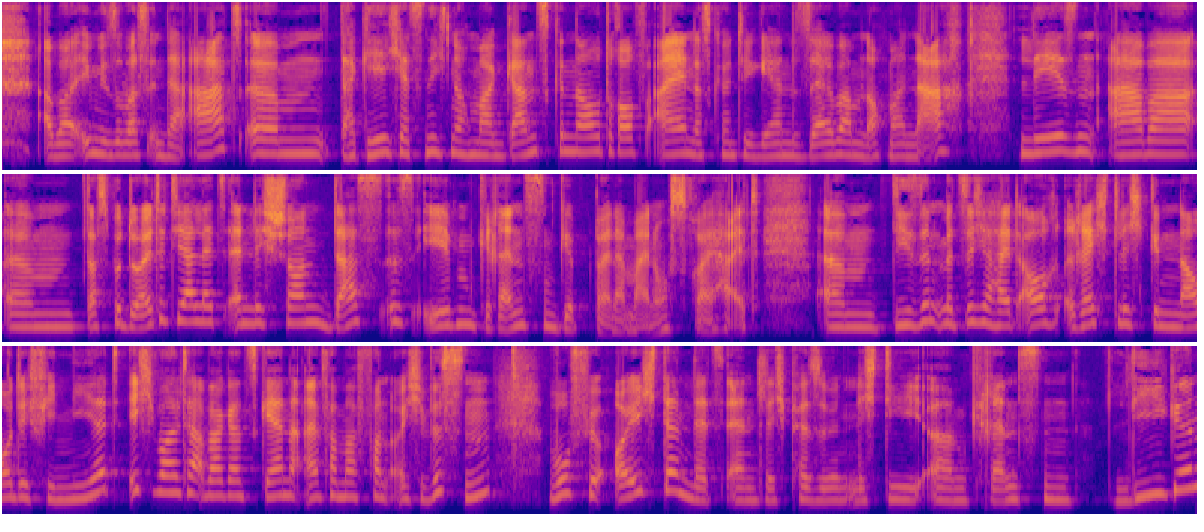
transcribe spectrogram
Aber irgendwie sowas in der Art. Ähm, da gehe ich jetzt nicht nochmal ganz genau drauf ein. Das könnt ihr gerne selber nochmal nachlesen. Aber ähm, das bedeutet ja letztendlich schon, dass es eben Grenzen gibt bei der Meinungsfreiheit. Ähm, die sind mit Sicherheit auch rechtlich genau definiert. Ich wollte aber ganz gerne einfach mal von euch wissen, wo für euch denn letztendlich persönlich die ähm, Grenzen liegen.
